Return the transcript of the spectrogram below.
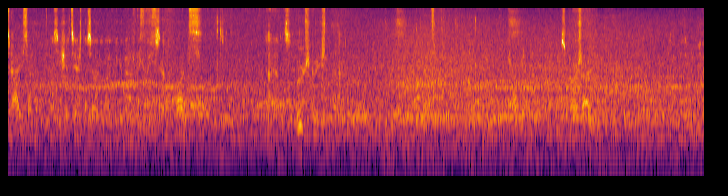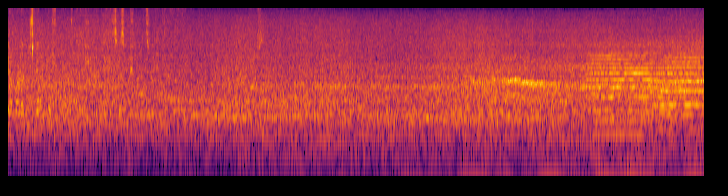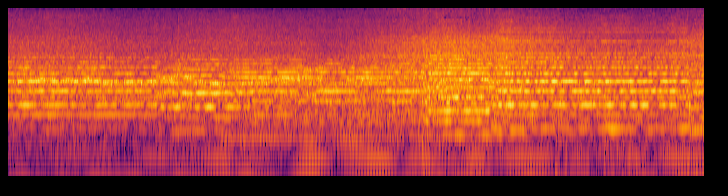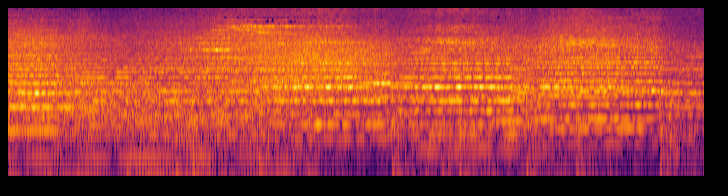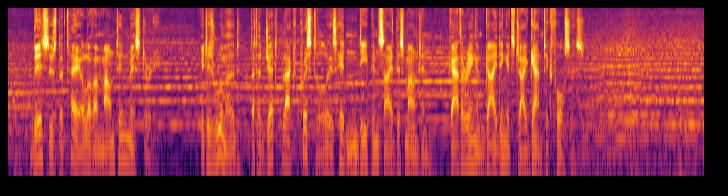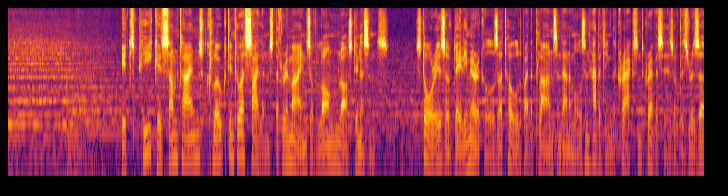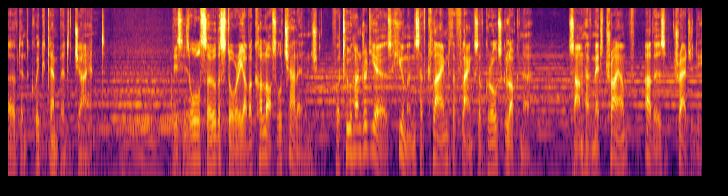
Reise. Es ist ja zuerst so eine gewaltige Wichtig gewesen. Ja, ja, das wüst gewesen. Schau dir. Das war schön. Wieder mal ein bisschen anders. This is the tale of a mountain mystery. It is rumored that a jet black crystal is hidden deep inside this mountain, gathering and guiding its gigantic forces. Its peak is sometimes cloaked into a silence that reminds of long lost innocence. Stories of daily miracles are told by the plants and animals inhabiting the cracks and crevices of this reserved and quick tempered giant. This is also the story of a colossal challenge. For 200 years, humans have climbed the flanks of Gross Glockner. Some have met triumph, others tragedy.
